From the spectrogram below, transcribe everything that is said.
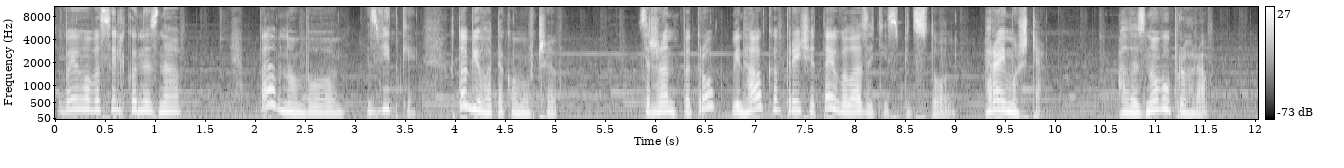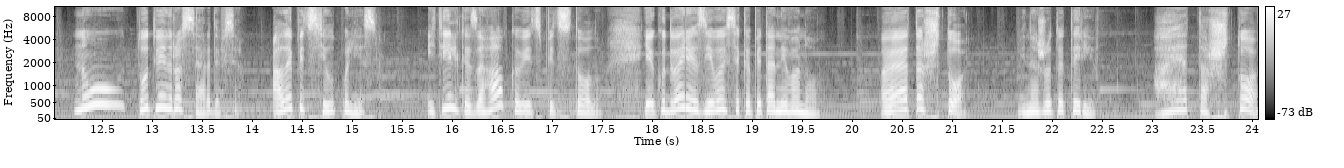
Хіба його Василько не знав? Певно, бо звідки? Хто б його такому вчив? Сержант Петров відгавкав тричі та й вилазить із під столу. Граймо ще. Але знову програв. Ну, тут він розсердився, але під стіл поліз. І тільки загавкав від під столу, як у дверях з'явився капітан Іванов. А это що? Він аж отетерів. А это що?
